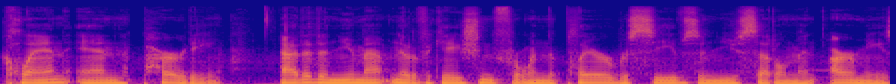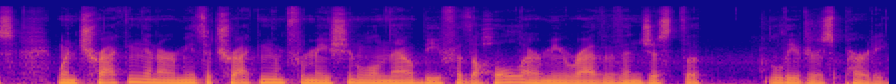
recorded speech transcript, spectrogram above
Clan and party added a new map notification for when the player receives a new settlement. Armies. When tracking an army, the tracking information will now be for the whole army rather than just the leader's party.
